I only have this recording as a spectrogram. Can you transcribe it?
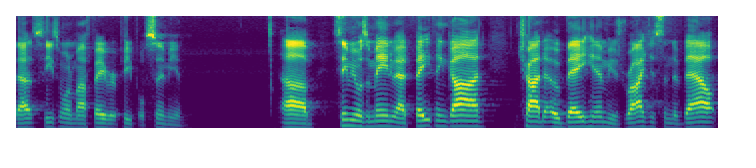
that's he's one of my favorite people, Simeon. Uh, Simeon was a man who had faith in God, tried to obey Him. He was righteous and devout.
